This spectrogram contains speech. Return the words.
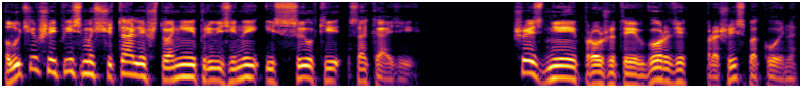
Получившие письма считали, что они привезены из ссылки с Аказии. Шесть дней, прожитые в городе, прошли спокойно.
